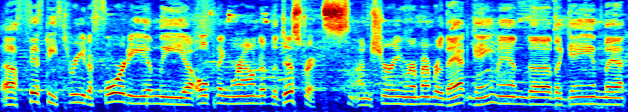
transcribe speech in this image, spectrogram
uh, 53 to 40 in the uh, opening round of the districts. I'm sure you remember that game and uh, the game that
